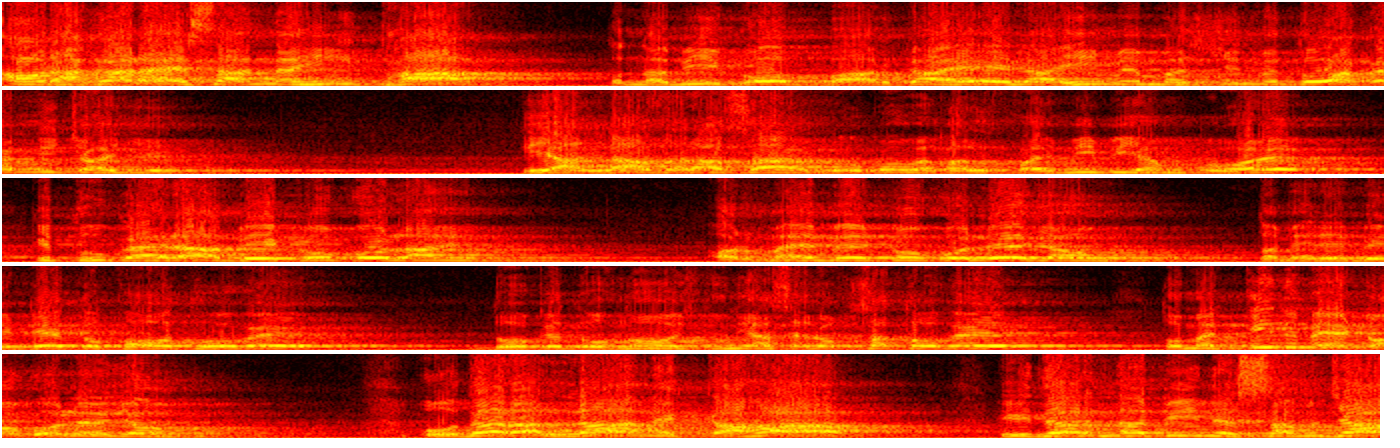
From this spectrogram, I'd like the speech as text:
और अगर ऐसा नहीं था तो नबी को बारगाह इलाही में मस्जिद में दुआ करनी चाहिए। कि अल्लाह जरा सा लोगों में गलत फहमी भी हमको है कि तू कह रहा, बेटों को लाए और मैं बेटों को ले जाऊँ। तो मेरे बेटे तो फौत हो गए। दो के दोनों इस दुनिया से रुखसत हो गए। तो मैं किन बेटों को ले जाऊँ? उधर अल्लाह ने कहा इधर नबी ने समझा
